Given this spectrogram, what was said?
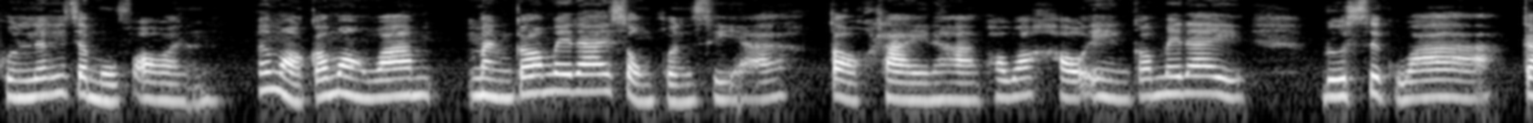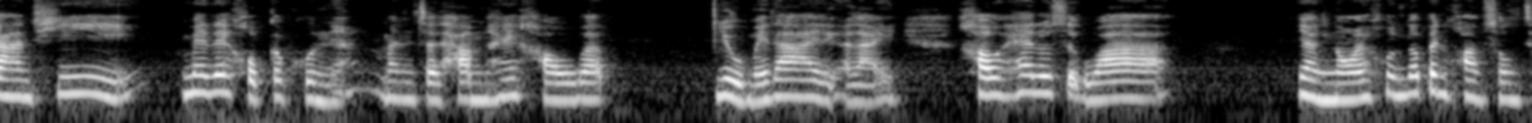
คุณเลือกที่จะ move on แม่หมอก็มองว่ามันก็ไม่ได้ส่งผลเสียต่อใครนะคะ เพราะว่าเขาเองก็ไม่ได้ รู้สึกว่าการที่ไม่ได้คบกับคุณเนี่ย มันจะทำให้เขาแบบอยู่ไม่ได้หรืออะไร เขาแค่รู้สึกว่าอย่างน้อยคุณก็เป็นความทรงจ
